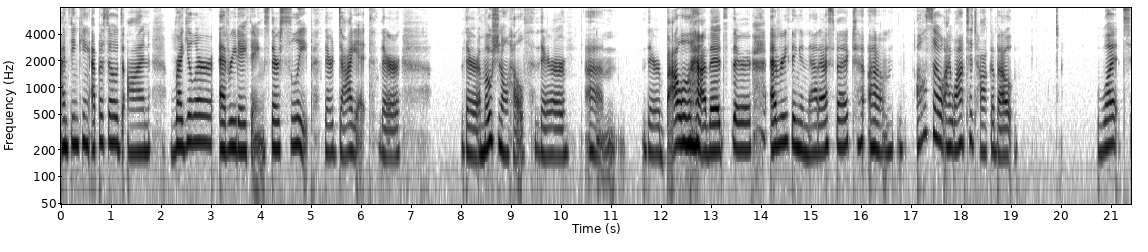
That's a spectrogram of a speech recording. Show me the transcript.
I'm thinking episodes on regular, everyday things their sleep, their diet, their their emotional health, their um, their bowel habits, their everything in that aspect. Um, also, I want to talk about what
